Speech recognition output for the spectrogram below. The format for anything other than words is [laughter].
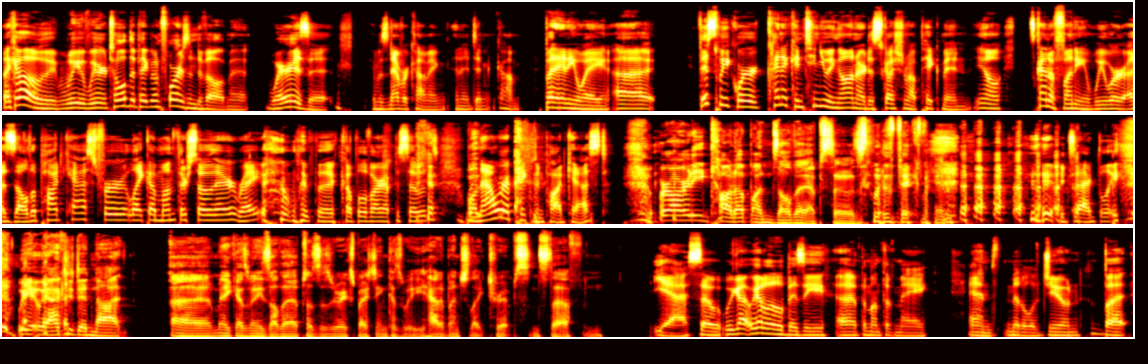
Like, oh, we, we were told that Pikmin 4 is in development. Where is it? It was never coming, and it didn't come. But anyway, uh, this week we're kind of continuing on our discussion about Pikmin. You know, it's kind of funny. We were a Zelda podcast for like a month or so there, right? [laughs] With a couple of our episodes. [laughs] well, now we're a Pikmin podcast. [laughs] We're already caught up on Zelda episodes with Pikmin. exactly. we, we actually did not uh, make as many Zelda episodes as we were expecting because we had a bunch of like trips and stuff. And Yeah, so we got we got a little busy uh, the month of May and middle of June, but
